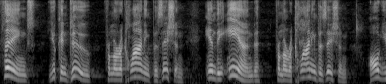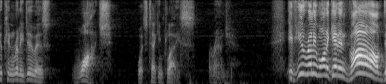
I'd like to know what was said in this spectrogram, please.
things you can do from a reclining position. In the end, from a reclining position, all you can really do is watch what's taking place around you. If you really want to get involved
